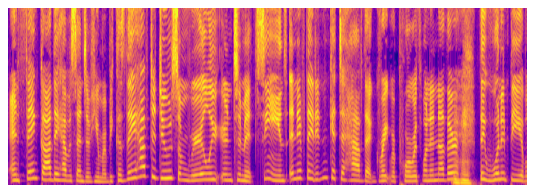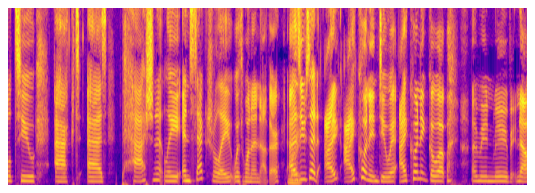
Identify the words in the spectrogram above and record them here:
and thank God they have a sense of humor because they have to do some really intimate scenes, and if they didn't get to have that great rapport with one another, Mm-hmm. they wouldn't be able to act as passionately and sexually with one another. As you said, I I couldn't do it. I couldn't go up. I mean, maybe no,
